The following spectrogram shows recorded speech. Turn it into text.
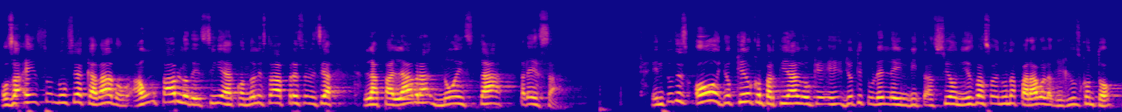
O sea, eso no se ha acabado. Aún Pablo decía, cuando él estaba preso, él decía, la palabra no está presa. Entonces, oh, yo quiero compartir algo que eh, yo titulé La invitación y es basado en una parábola que Jesús contó.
